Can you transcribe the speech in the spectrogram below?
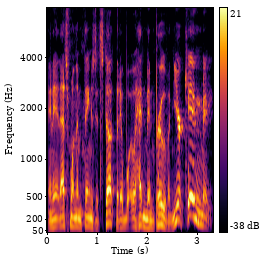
And it, that's one of them things that stuck but it, it hadn't been proven. You're kidding me.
